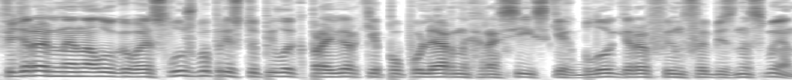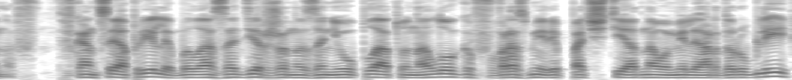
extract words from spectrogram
Федеральная налоговая служба приступила к проверке популярных российских блогеров-инфобизнесменов. В конце апреля была задержана за неуплату налогов в размере почти 1 миллиарда рублей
